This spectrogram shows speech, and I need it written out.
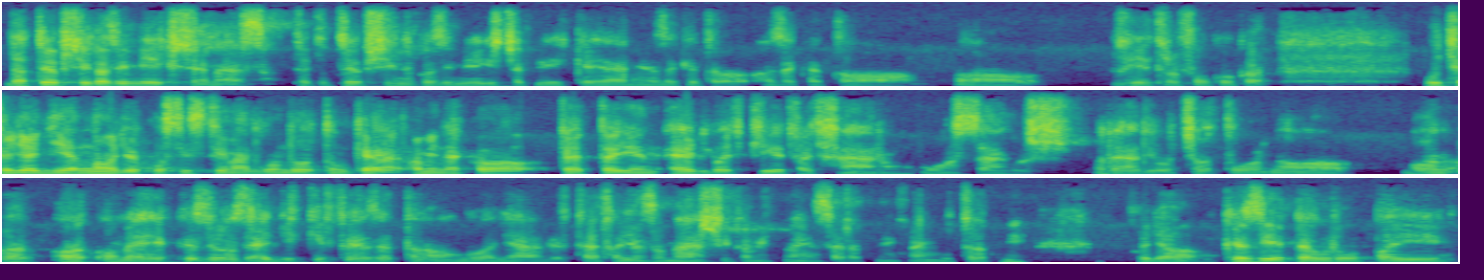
De a többség azért mégsem ez. Tehát a többségnek azért mégiscsak végig kell járni ezeket a, ezeket a, a létrefokokat. Úgyhogy egy ilyen nagy ökoszisztémát gondoltunk el, aminek a tetején egy vagy két vagy három országos rádiócsatorna van, a, a, amelyek közül az egyik kifejezetten angol nyelvű. Tehát, hogy ez a másik, amit nagyon szeretnénk megmutatni, hogy a közép-európai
